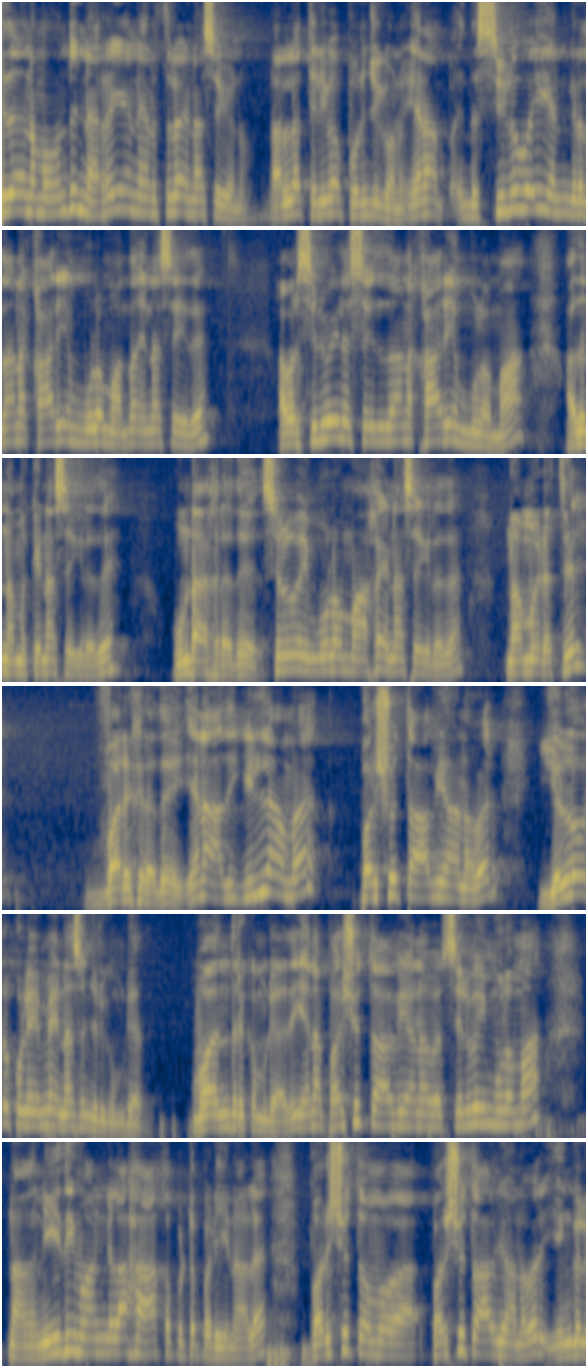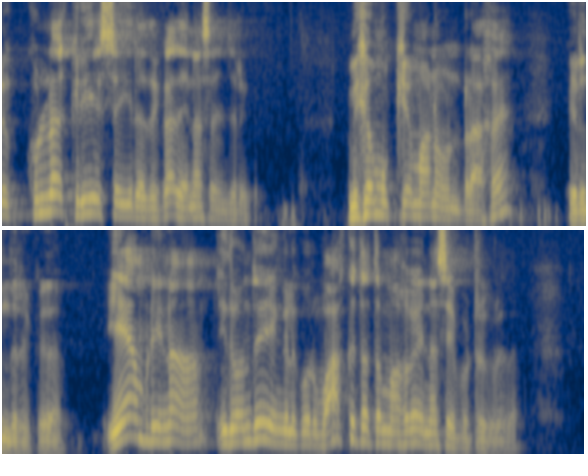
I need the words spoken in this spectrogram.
இதை நம்ம வந்து நிறைய நேரத்தில் என்ன செய்யணும்? நல்லா தெளிவாக புரிஞ்சுக்கணும். ஏன்னா இந்த சிலுவை என்கிறதான காரியம் மூலமாக தான் என்ன செய்யுது? அவர் சிலுவையில் செய்ததான காரியம் மூலமாக அது நமக்கு என்ன செய்கிறது? உண்டாகிறது. சிலுவை மூலமாக என்ன செய்கிறது? நம்மிடத்தில் வருகிறது. ஏன்னா அது இல்லாமல் பரிசுத்த ஆவியானவர் எல்லோருக்குள்ளேயுமே என்ன செஞ்சிருக்க முடியாது? வந்திருக்க முடியாது. ஏன்னா பரிசுத்த ஆவியானவர் சிலுவை மூலமாக நாங்கள் நீதிமான்களாக ஆக்கப்பட்டபடியினால பரிசுத்த பரிசுத்த ஆவியானவர் எங்களுக்குள்ள கிரியை செய்கிறதுக்கு அது என்ன செஞ்சிருக்கு? மிக முக்கியமான ஒன்றாக இருந்திருக்கு. ஏன் அப்படின்னா இது வந்து எங்களுக்கு ஒரு வாக்கு தத்தமாகவே என்ன செய்யப்பட்டிருக்கிறது?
